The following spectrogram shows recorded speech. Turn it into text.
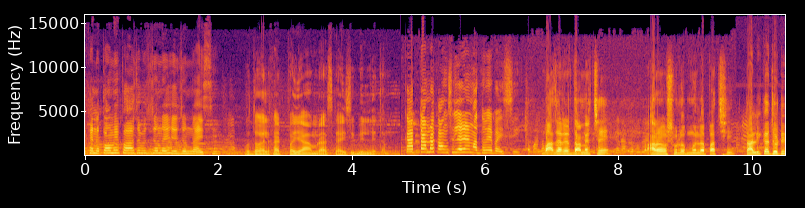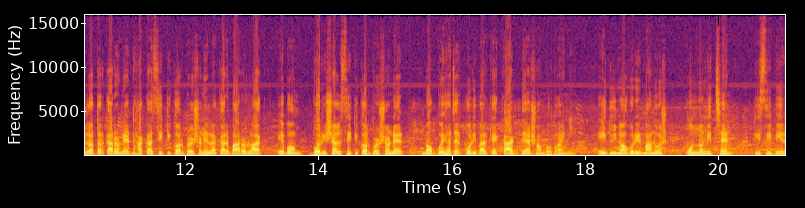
এখানে কমে পাওয়া যাবে জন্য এই জন্য আইছি। গতকাল খাট পাইয়া আমরা আজকে আইসি বিল নিতাম। কার্ডটা আমরা কাউন্সিলরের মাধ্যমে পাইছি। বাজারের দামের চেয়ে আরও সুলভ মূল্য পাচ্ছি। তালিকা জটিলতার কারণে ঢাকা সিটি কর্পোরেশন এলাকার বারো লাখ এবং বরিশাল সিটি কর্পোরেশনের নব্বই হাজার পরিবারকে কার্ড দেয়া সম্ভব হয়নি। এই দুই নগরীর মানুষ পণ্য নিচ্ছেন টিসিবির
